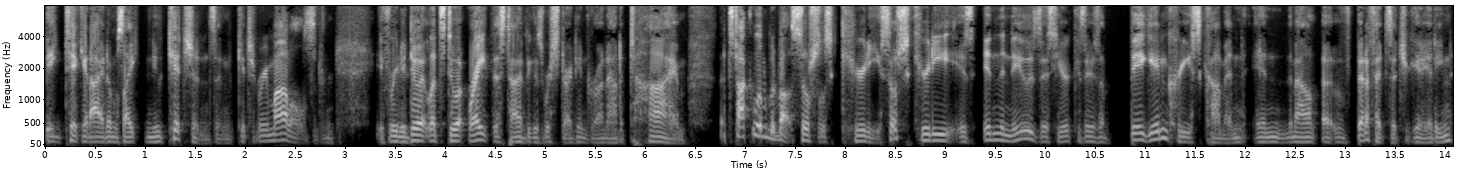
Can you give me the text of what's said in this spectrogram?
big ticket items like new kitchens and kitchen remodels. And if we're going to do it, let's do it right this time because we're starting to run out of time. Let's talk a little bit about Social Security. Social Security is in the news this year because there's a big increase coming in the amount of benefits that you're getting.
